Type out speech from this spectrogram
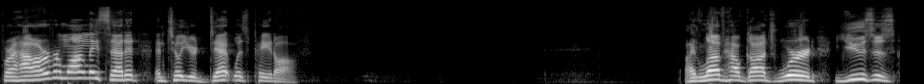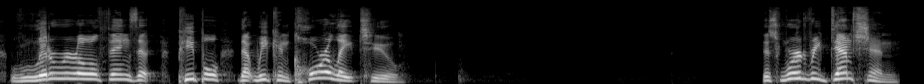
for however long they said it until your debt was paid off. I love how God's word uses literal things that people that we can correlate to. This word redemption,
